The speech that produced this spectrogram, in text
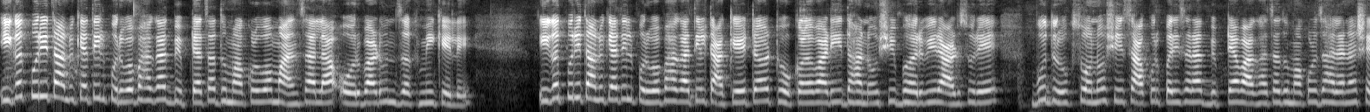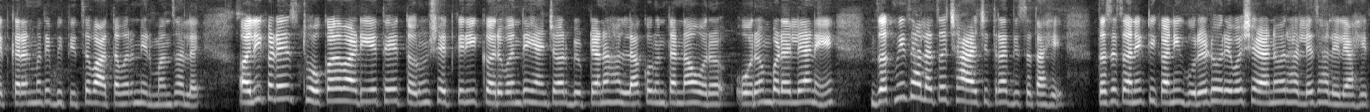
इगतपुरी तालुक्यातील पूर्व भागात बिबट्याचा धुमाकूळ व माणसाला ओरबाडून जखमी केले. इगतपुरी तालुक्यातील पूर्व भागातील टाकेट ठोकळवाडी धानोशी भरवी राडसुरे बुद्रुक सोनोशी साकूर परिसरात बिबट्या वाघाचा धुमाकूळ झाल्यानं शेतकऱ्यांमध्ये भीतीचं वातावरण निर्माण झालं आहे अलीकडेच ठोकळवाडी येथे तरुण शेतकरी करवंदे यांच्यावर बिबट्यानं हल्ला करून त्यांना ओर ओरंबडल्याने जखमी झाल्याचं छायाचित्रात दिसत आहे. तसेच अनेक ठिकाणी गुरेढोरे व शेळ्यांवर हल्ले झालेले आहेत.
